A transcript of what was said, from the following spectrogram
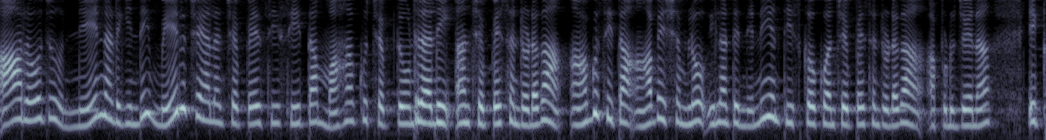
ఆ రోజు నేను అడిగింది మీరు చేయాలని చెప్పేసి సీత మహాకు చెప్తూ రెడీ అని చెప్పేసి అంటుండగా ఆగు సీత ఆవేశంలో ఇలాంటి నిర్ణయం తీసుకోకు అని చెప్పేసి అంటుండగా అప్పుడు జైన ఇక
